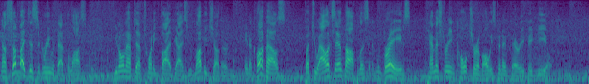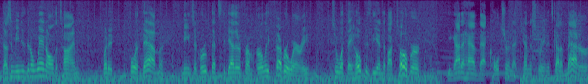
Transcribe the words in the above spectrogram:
Now, some might disagree with that philosophy. You don't have to have 25 guys who love each other in a clubhouse, but to Alex Anthopoulos and the Braves, chemistry and culture have always been a very big deal. Doesn't mean you're going to win all the time, but it for them means a group that's together from early February to what they hope is the end of October. You got to have that culture and that chemistry, and it's got to matter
